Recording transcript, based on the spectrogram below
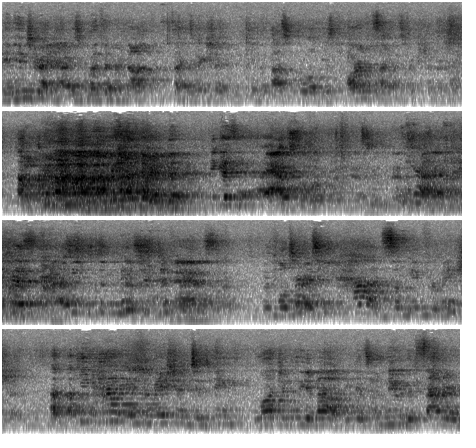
getting into right now is whether or not science fiction in the classical world is hard science fiction or not. Because, Absolutely, that's, that's yeah, exactly because. I mean, the major difference Inadequate. with Voltaire is he had some information. He had information to think logically about because he knew that Saturn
